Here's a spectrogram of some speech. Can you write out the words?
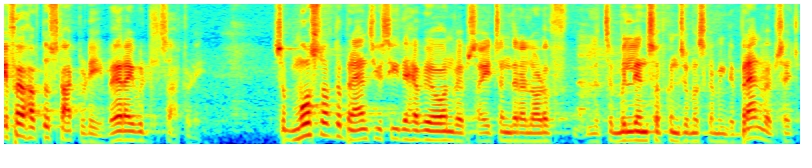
if I have to start today, where I would start today? So most of the brands you see, they have their own websites and there are a lot of, let's say millions of consumers coming to brand websites.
